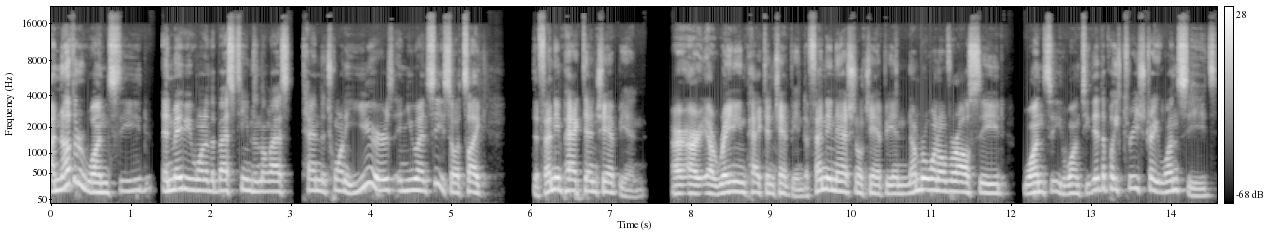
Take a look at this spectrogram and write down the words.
another one seed and maybe one of the best teams in the last 10 to 20 years in UNC. So it's like defending Pac-10 champion or a reigning Pac-10 champion, defending national champion, number one overall seed, one seed, one seed. They had to play three straight one seeds.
